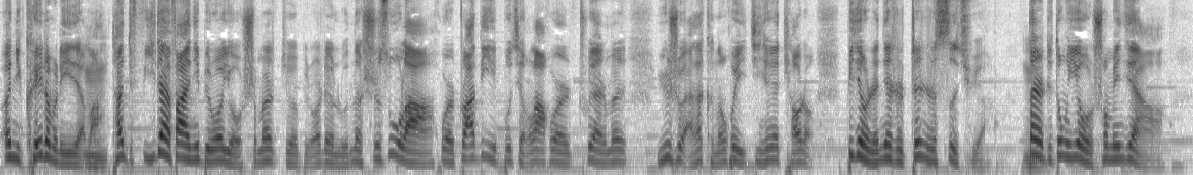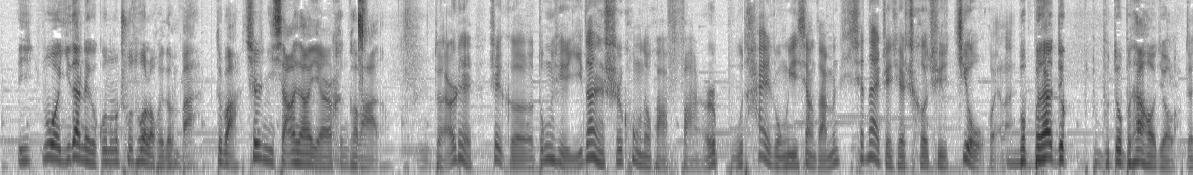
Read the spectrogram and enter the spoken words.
呃，你可以这么理解吧？它一旦发现你比如说有什么，就比如说这个轮子失速啦，或者抓地不行啦，或者出现什么雨水啊，它可能会进行一些调整。毕竟人家是真实四驱啊。但是这东西也有双面剑啊，一如果一旦这个功能出错了会怎么办？对吧？其实你想想也是很可怕的。对，而且这个东西一旦失控的话，反而不太容易像咱们现在这些车去救回来，不不太就不就不太好救了。对，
